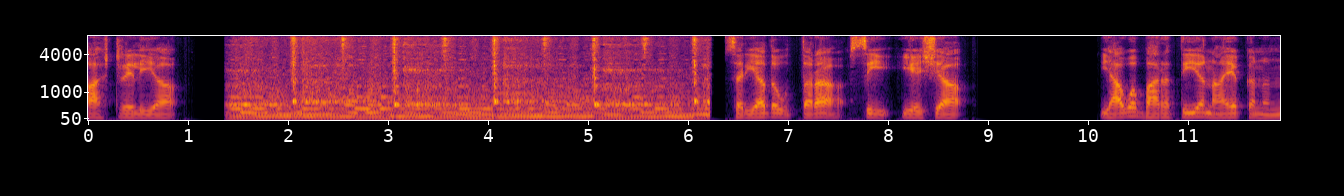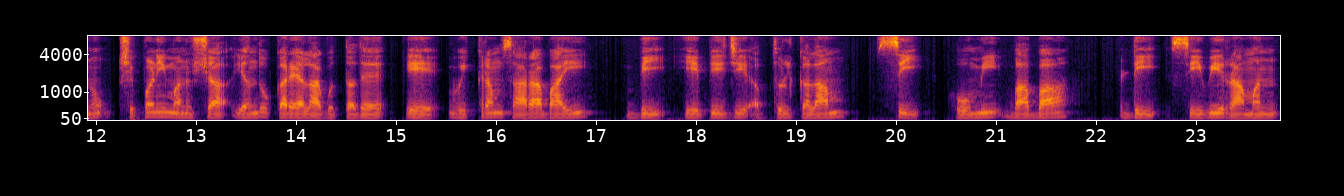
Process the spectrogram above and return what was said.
Australia. ಸರಿಯಾದ ಉತ್ತರ, ಸಿ. ಏಷ್ಯಾ. ಯಾವ ಭಾರತೀಯ ನಾಯಕನನ್ನು ಕ್ಷಿಪಣಿ ಮನುಷ್ಯ ಎಂದು ಕರೆಯಲಾಗುತ್ತದೆ? A. Vikram Sarabhai, B. A P J Abdul Kalam, C. Homi Bhabha D C V Raman.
